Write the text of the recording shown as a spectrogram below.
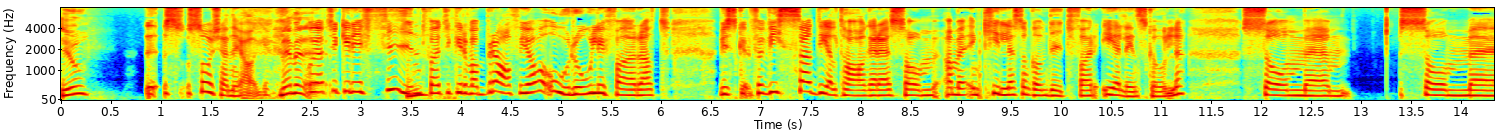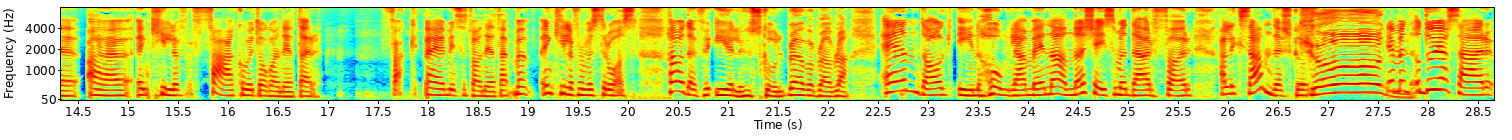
Jo, Så, så känner jag. Nej, men- och Jag tycker det är fint, för jag tycker det var bra. För Jag var orolig för att vi skulle, för vissa deltagare, som ja, men en kille som kom dit för Elins skull, som, ehm, som eh, en kille, fan kommer inte ihåg vad han heter. Fuck, nej, jag minns inte vad han heter. Men en kille från Västerås. Han var där för Elins skull. Bla, bla, bla, bla. En dag in hångla med en annan tjej som är där för Alexanders skull. kung! Ja, men, och då är jag så här...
